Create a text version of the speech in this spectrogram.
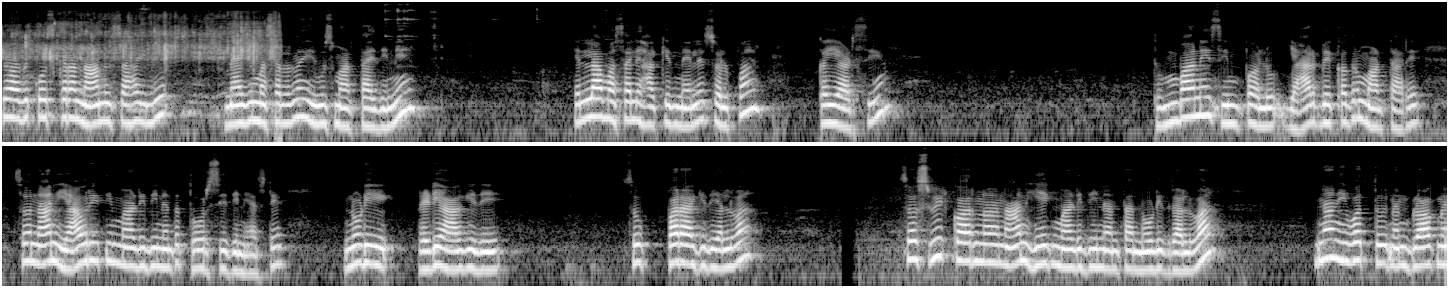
ಸೊ ಅದಕ್ಕೋಸ್ಕರ ನಾನು ಸಹ ಇಲ್ಲಿ ಮ್ಯಾಗಿ ಮಸಾಲನ ಯೂಸ್ ಮಾಡ್ತಾಯಿದ್ದೀನಿ ಎಲ್ಲ ಮಸಾಲೆ ಹಾಕಿದ ಮೇಲೆ ಸ್ವಲ್ಪ ಕೈ ಆಡಿಸಿ. ತುಂಬಾ ಸಿಂಪಲ್ಲು ಯಾರು ಬೇಕಾದರೂ ಮಾಡ್ತಾರೆ. ಸೊ ನಾನು ಯಾವ ರೀತಿ ಮಾಡಿದ್ದೀನಿ ಅಂತ ತೋರಿಸಿದ್ದೀನಿ ಅಷ್ಟೇ. ನೋಡಿ ರೆಡಿ ಆಗಿದೆ. ಸೂಪರ್ ಆಗಿದೆ ಅಲ್ವಾ? ಸೊ ಸ್ವೀಟ್ ಕಾರ್ನ ನಾನು ಹೇಗೆ ಮಾಡಿದ್ದೀನಿ ಅಂತ ನೋಡಿದ್ರಲ್ವ? ನಾನು ಇವತ್ತು ನನ್ನ ಬ್ಲಾಗ್ನ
